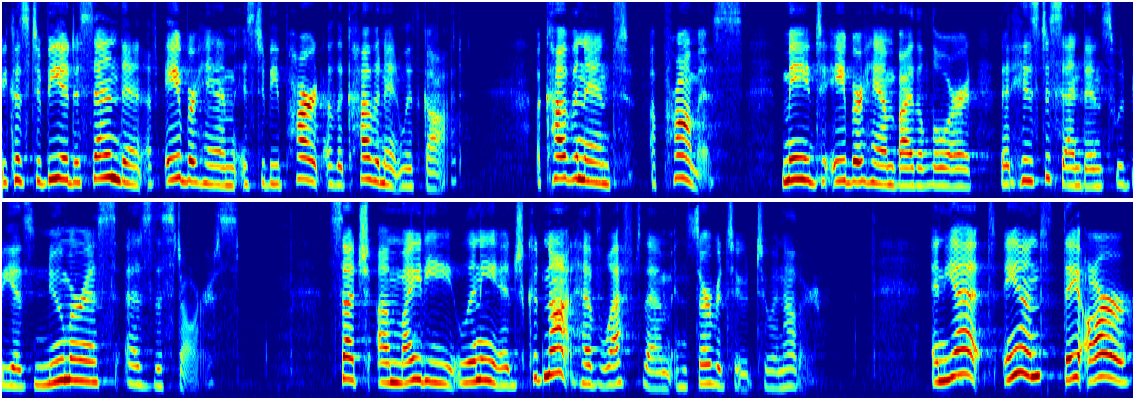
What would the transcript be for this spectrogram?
Because to be a descendant of Abraham is to be part of the covenant with God. A covenant, a promise made to Abraham by the Lord that his descendants would be as numerous as the stars. Such a mighty lineage could not have left them in servitude to another. And yet, and they are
